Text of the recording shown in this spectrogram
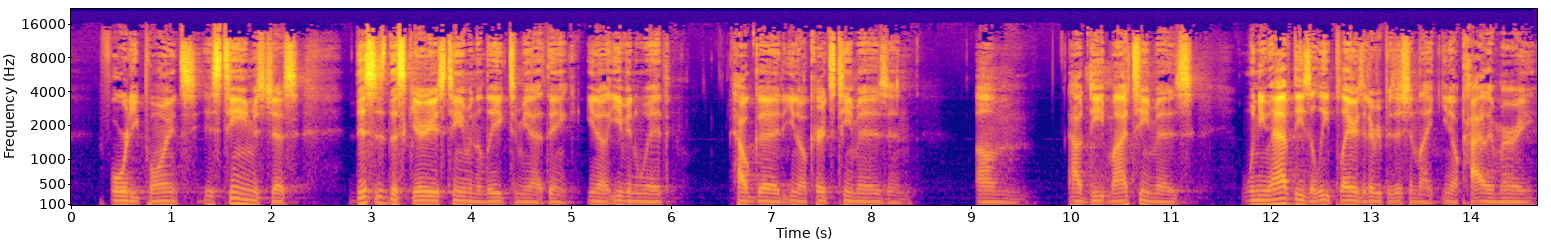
40 points. His team is just this is the scariest team in the league to me. I think you know, even with how good you know Kurt's team is and um, how deep my team is. When you have these elite players at every position, like you know Kyler Murray,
